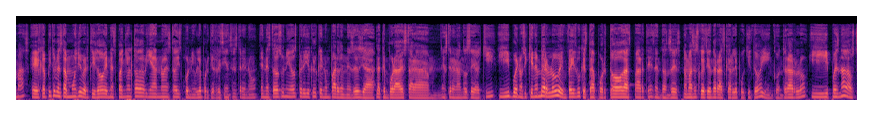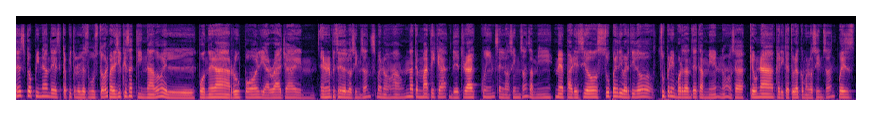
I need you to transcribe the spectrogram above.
más. El capítulo está muy divertido. En español todavía no está disponible porque recién se estrenó en Estados Unidos, pero yo creo que en un par de meses ya la temporada estará mm, estrenándose aquí. Y bueno, si quieren verlo, en Facebook está por todas partes. Entonces, nomás es cuestión de rascarle poquito y encontrarlo. Y pues nada, ¿ustedes qué opinan de este capítulo? ¿Les gustó? Pareció que es atinado el poner a RuPaul y a Raja en, en un episodio de Los Simpsons. Bueno, a una temática de drag queens en Los Simpsons a mí me pareció súper divertido, súper importante también, ¿no? O sea, que una caricatura como Los Simpsons, pues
